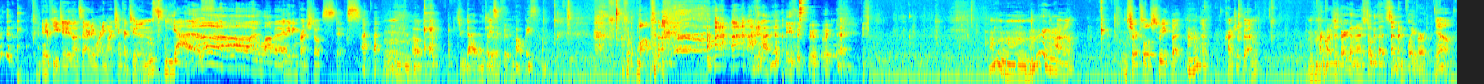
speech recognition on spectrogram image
In your PJs on Saturday morning watching cartoons. Yes. Oh, I love it. And eating French toast sticks. Mm. Okay. Should we dive into Basic this? food. Oh, basic. Wow. basic food. Mm. Sure, it's a little sweet, but uh, crunch is good. My crunch is very good, and I still get that cinnamon flavor. Yeah.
